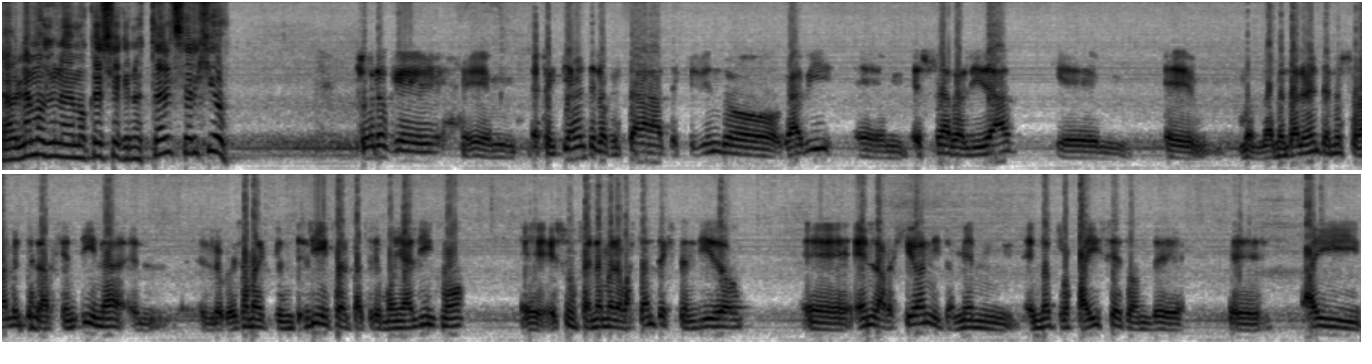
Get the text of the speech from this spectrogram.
¿Hablamos de una democracia que no está el Sergio? Yo creo que eh, efectivamente lo que está describiendo Gaby eh, es una realidad que, eh, lamentablemente no solamente en la Argentina, lo que se llama el clientelismo, el patrimonialismo, es un fenómeno bastante extendido en la región y también en otros países donde hay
